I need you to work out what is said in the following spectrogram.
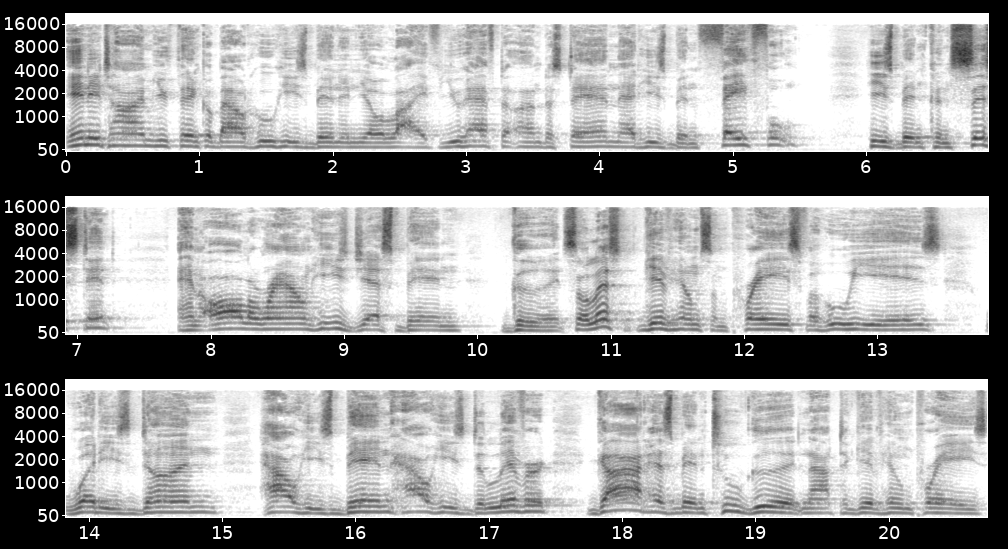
Anytime you think about who He's been in your life, you have to understand that He's been faithful, He's been consistent, and all around, He's just been good. So let's give Him some praise for who He is, what He's done, how he's been, how he's delivered. God has been too good not to give him praise,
